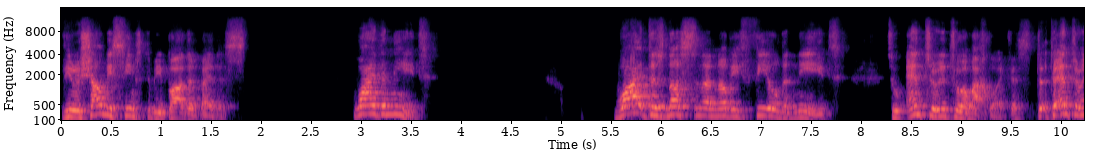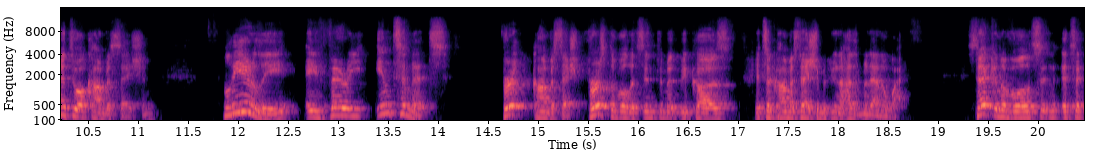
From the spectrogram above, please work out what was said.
The Yerushalmi seems to be bothered by this. Why the need? Why does Nasan Navi feel the need to enter into a machloikas, to, to, enter into a conversation? Clearly, a very intimate conversation. First of all, it's intimate because it's a conversation between a husband and a wife. Second of all, it's, it's, a,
